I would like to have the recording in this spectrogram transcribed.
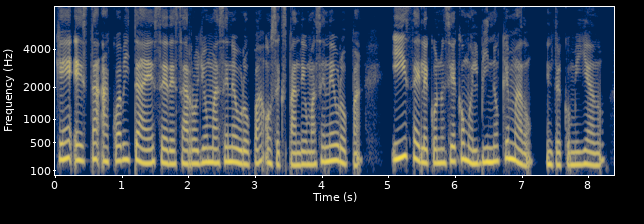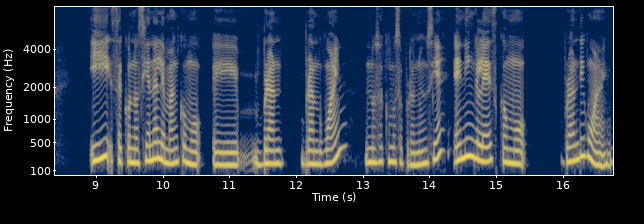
que esta aquavitae se desarrolló más en Europa o se expandió más en Europa y se le conocía como el vino quemado, entrecomillado, y se conocía en alemán como eh, brand, brandwine, no sé cómo se pronuncie, en inglés como brandy wine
